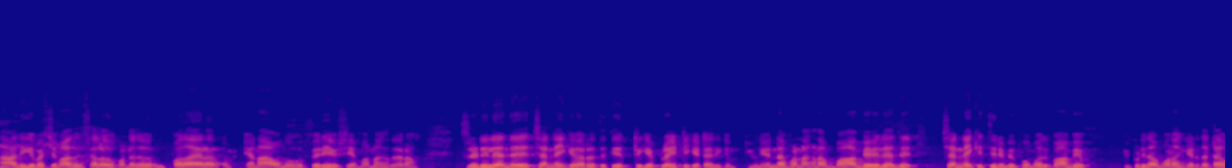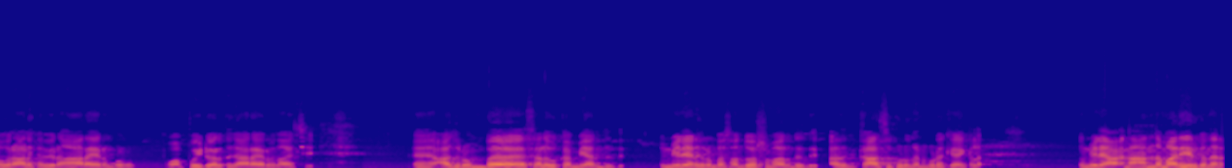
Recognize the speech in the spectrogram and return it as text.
நான் அதிகபட்சமாக அதுக்கு செலவு பண்ணது ஒரு முப்பதாயிரம் இருக்கும். ஏன்னா அவங்க ஒரு பெரிய விஷயம் பண்ணாங்க சார். ஷிரடிலேருந்து சென்னைக்கு வர்றதுக்கு டிக்கெட் ஃப்ளைட் டிக்கெட் அதிகம். இவங்க என்ன பண்ணாங்கன்னா பாம்பேலேருந்து சென்னைக்கு திரும்பி போகும்போது பாம்பே இப்படி தான் போனாங்க. கிட்டத்தட்ட ஒரு ஆளுக்கு வெறும் ஆறாயிரம் போயிட்டு வரதுக்கு ஆறாயிரம் தான் ஆச்சு. அது ரொம்ப செலவு கம்மியாக இருந்தது. உண்மையிலே எனக்கு ரொம்ப சந்தோஷமாக இருந்தது. அதுக்கு காசு கொடுங்கன்னு கூட கேட்கல உண்மையிலே நான் அந்த மாதிரி இருக்கும் தான்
